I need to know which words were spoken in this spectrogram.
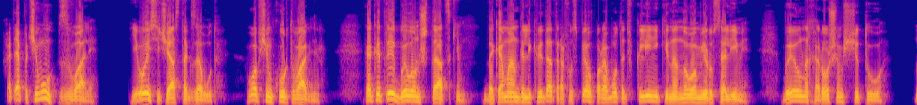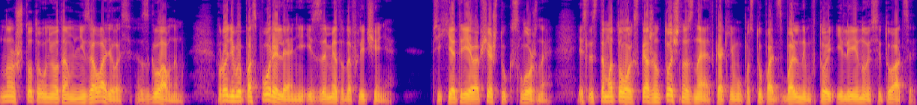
Хотя почему звали? Его и сейчас так зовут. В общем, Курт Вагнер. Как и ты, был он штатским. До команды ликвидаторов успел поработать в клинике на Новом Иерусалиме. Был на хорошем счету. Но что-то у него там не заладилось с главным. Вроде бы поспорили они из-за методов лечения. Психиатрия вообще штука сложная. Если стоматолог, скажем, точно знает, как ему поступать с больным в той или иной ситуации,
